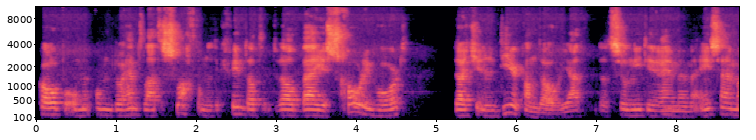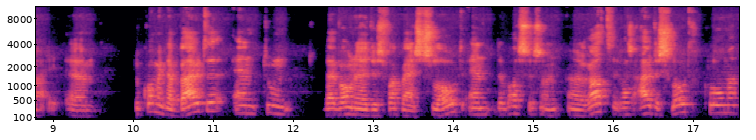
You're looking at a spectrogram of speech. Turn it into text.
kopen om, om door hem te laten slachten. Omdat ik vind dat het wel bij je scholing hoort dat je een dier kan doden. Ja, dat zal niet iedereen met me eens zijn, maar ehm, toen kwam ik naar buiten en toen, wij wonen dus vlakbij een sloot en er was dus een, een rat, die was uit de sloot geklommen.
